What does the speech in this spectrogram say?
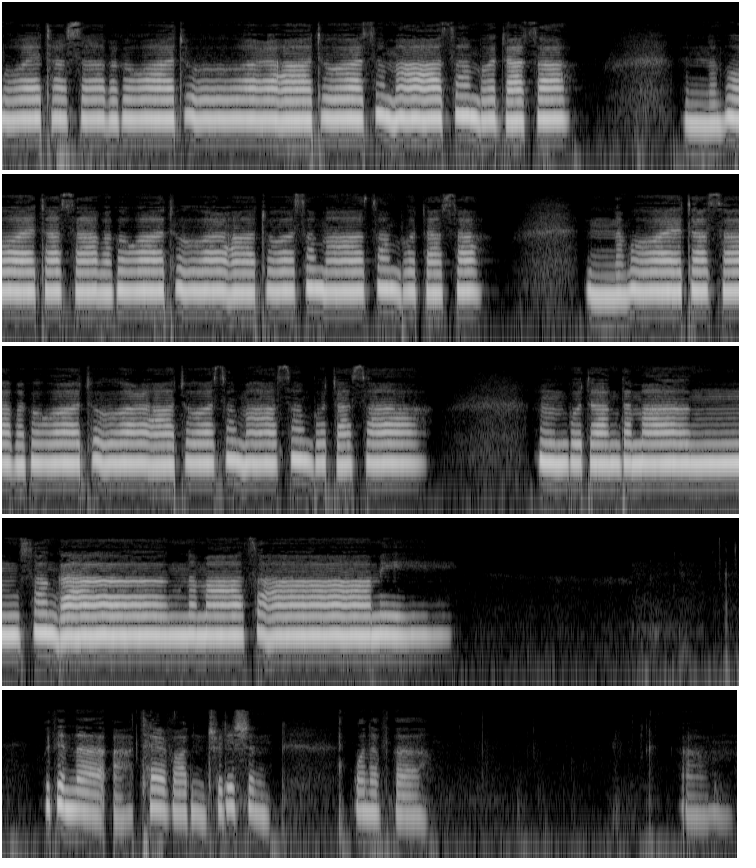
Namo tassa bhagavato arahato samma sambuddhassa. Namo tassa bhagavato arahato samma sambuddhassa. Namo tassa bhagavato arahato. Within the uh, Theravadan tradition, one of the um,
